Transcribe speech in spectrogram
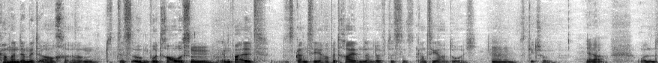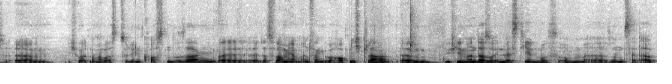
kann man damit auch ähm, das irgendwo draußen im Wald das ganze Jahr betreiben, dann läuft das das ganze Jahr durch. mhm. Das geht schon. Ja, und ähm, ich wollte noch mal was zu den Kosten so sagen, weil äh, das war mir am Anfang überhaupt nicht klar, ähm, wie viel man da so investieren muss, um äh, so ein Setup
